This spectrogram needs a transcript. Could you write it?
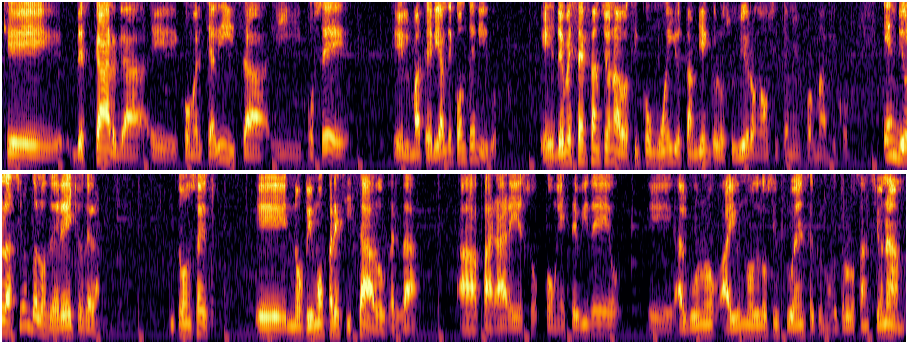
que descarga, eh, comercializa y posee el material de contenido eh, debe ser sancionado, así como ellos también que lo subieron a un sistema informático, en violación de los derechos de las niñas. Entonces, eh, nos vimos precisados, ¿verdad?, a parar eso con este video. Eh, hay uno de los influencers que nosotros lo sancionamos,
